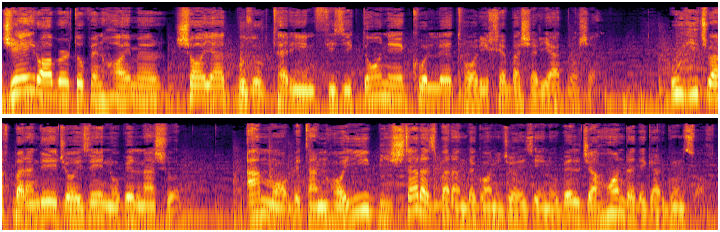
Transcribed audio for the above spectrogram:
جی رابرت اوپنهایمر شاید بزرگترین فیزیکدان کل تاریخ بشریت باشد. او هیچ وقت برنده جایزه نوبل نشد اما به تنهایی بیشتر از برندگان جایزه نوبل جهان را دگرگون ساخت.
